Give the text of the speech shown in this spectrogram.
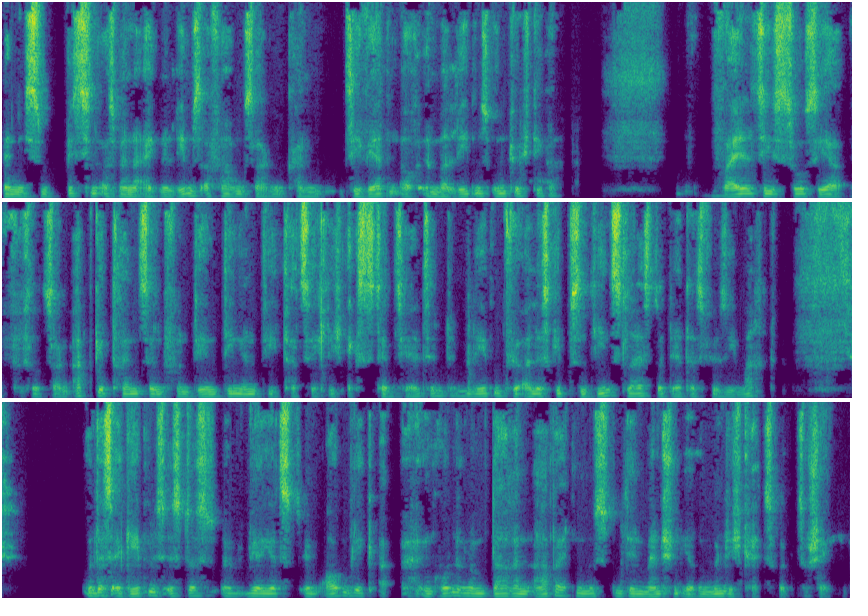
Wenn ich es ein bisschen aus meiner eigenen Lebenserfahrung sagen kann, sie werden auch immer lebensuntüchtiger, weil sie so sehr sozusagen abgetrennt sind von den Dingen, die tatsächlich existenziell sind im Leben. Für alles gibt es einen Dienstleister, der das für sie macht. Und das Ergebnis ist, dass äh, wir jetzt im Augenblick äh, im Grunde genommen daran arbeiten müssten, den Menschen ihre Mündigkeit zurückzuschenken.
